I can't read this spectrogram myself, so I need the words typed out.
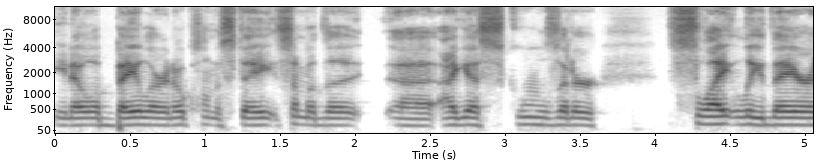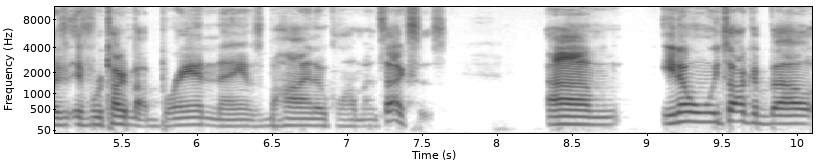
you know, a Baylor and Oklahoma State, some of the, uh, I guess, schools that are slightly there, if we're talking about brand names behind Oklahoma and Texas. Um, you know, when we talk about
